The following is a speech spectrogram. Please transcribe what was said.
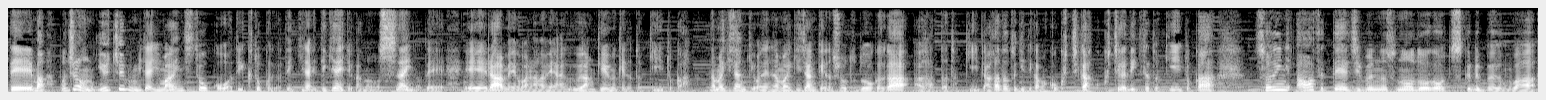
で、まあ、もちろん YouTube みたいに毎日投稿は TikTok ではできない、できないというか、あの、しないので、えー、ラーメンはラーメン、案件を受けた時とか、生意気じゃんけんはね、生意気じゃんけんのショート動画が上がった時、上がった時っていうか、まあ、告知か、告知ができた時とか、それに合わせて自分のその動画を作る分は、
